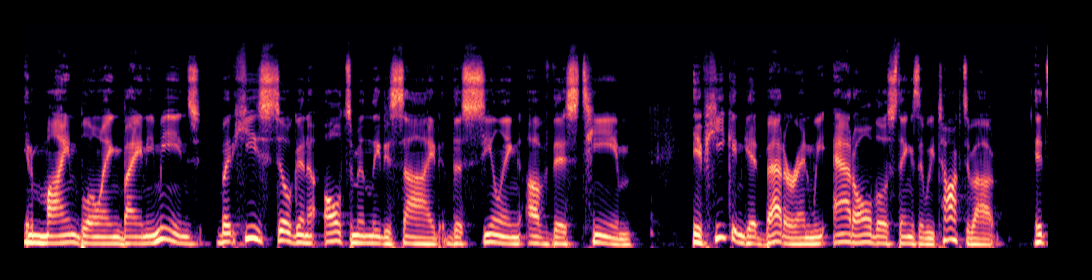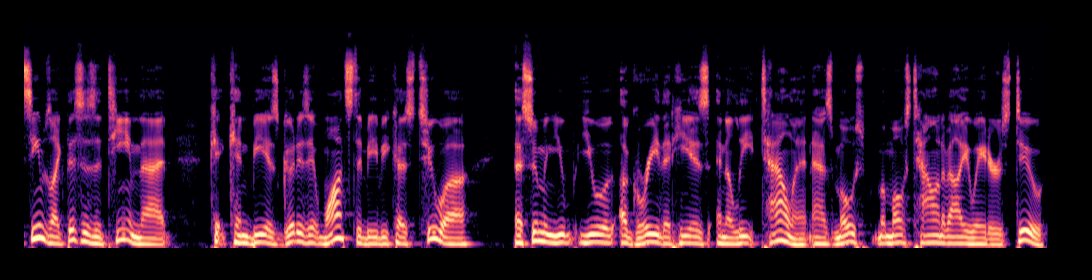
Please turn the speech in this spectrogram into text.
you know, mind blowing by any means, but he's still going to ultimately decide the ceiling of this team. If he can get better and we add all those things that we talked about, it seems like this is a team that c- can be as good as it wants to be because Tua, assuming you you agree that he is an elite talent, as most most talent evaluators do,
